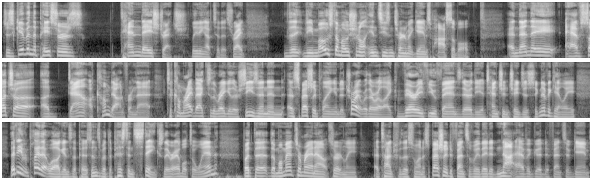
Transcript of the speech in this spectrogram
just given the Pacers' 10 day stretch leading up to this, right? The the most emotional in season tournament games possible and then they have such a, a down a come down from that to come right back to the regular season and especially playing in Detroit where there were like very few fans there the attention changes significantly. They didn't even play that well against the Pistons but the Pistons stink so they were able to win. But the the momentum ran out certainly at times for this one especially defensively. They did not have a good defensive game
